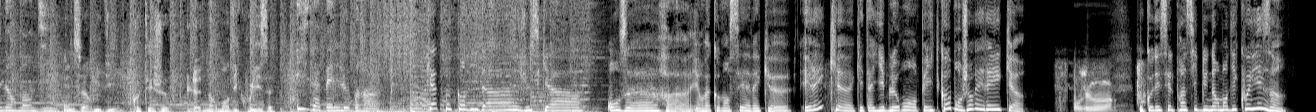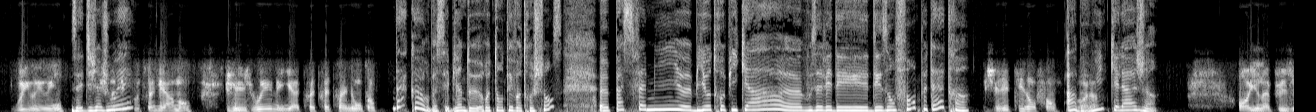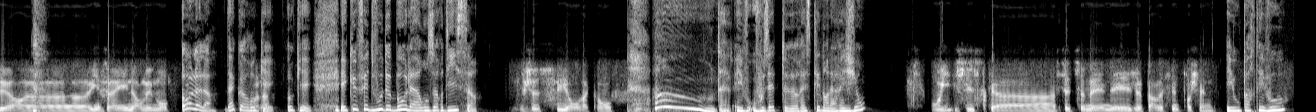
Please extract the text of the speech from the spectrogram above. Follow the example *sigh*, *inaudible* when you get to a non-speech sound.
Normandie. 11h midi, côté jeu, le Normandie Quiz. Isabelle Lebrun. Quatre candidats jusqu'à 11h. Et on va commencer avec euh, Eric, euh, qui est à Yébleron en Pays de Caux. Bonjour Eric. Bonjour. Vous connaissez le principe du Normandie Quiz? Oui, oui, oui. Vous avez déjà joué écoute régulièrement. J'ai joué, mais il y a très, très, très longtemps. D'accord, bah c'est bien de retenter votre chance. Euh, passe famille, euh, Biotropica, euh, vous avez des, des enfants peut-être? J'ai des petits-enfants. Ah bah Voilà. oui, quel âge? Oh, il y en a plusieurs. *laughs* il y en a énormément. Oh là là, d'accord, ok, Voilà. ok. Et que faites-vous de beau là à 11h10 Je suis en vacances. Oh, Et vous, vous êtes resté dans la région? Oui, jusqu'à cette semaine et je pars la semaine prochaine. Et où partez-vous?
